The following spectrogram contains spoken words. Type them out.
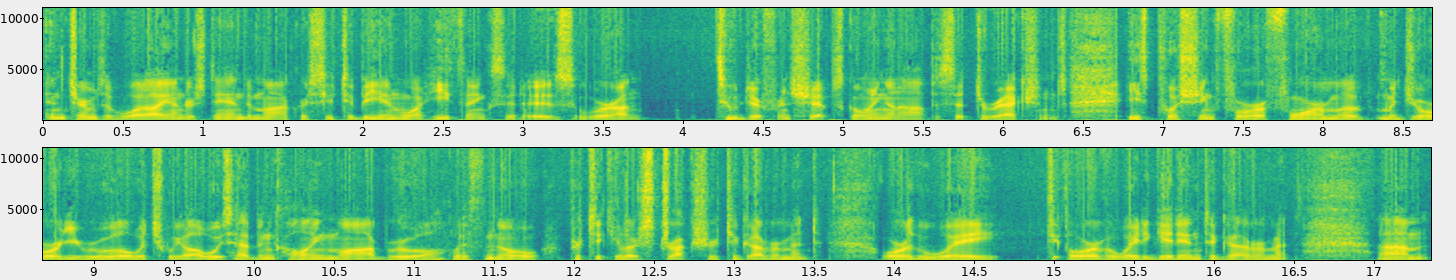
In terms of what I understand democracy to be and what he thinks it is, we're on two different ships going in opposite directions. He's pushing for a form of majority rule, which we always have been calling mob rule, with no particular structure to government, or the way, to, or of a way to get into government. Um,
